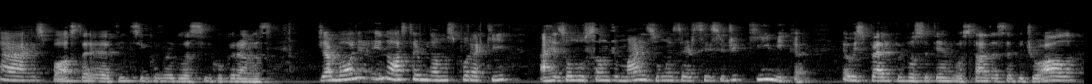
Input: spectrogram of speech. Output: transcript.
a resposta é 25,5 gramas de amônia. E nós terminamos por aqui a resolução de mais um exercício de química. Eu espero que você tenha gostado dessa videoaula.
